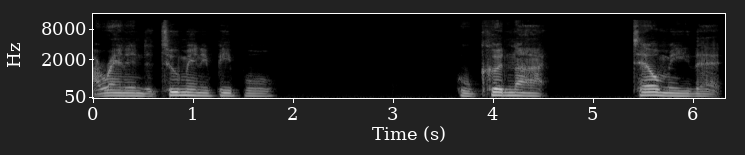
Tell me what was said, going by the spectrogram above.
I ran into too many people who could not tell me that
